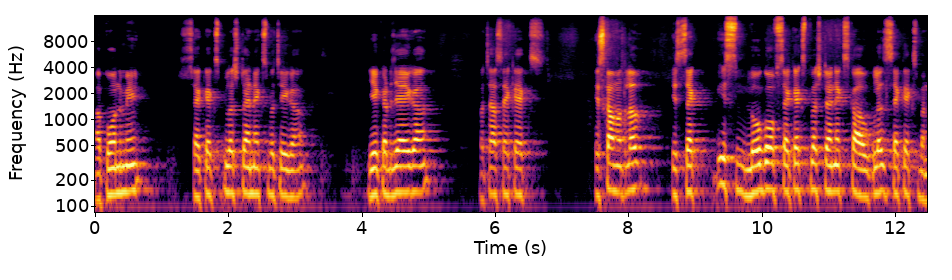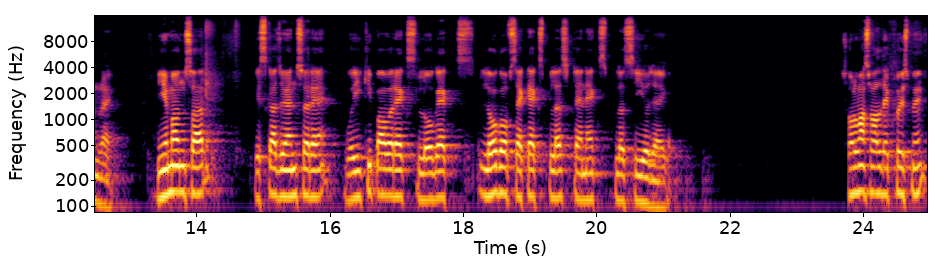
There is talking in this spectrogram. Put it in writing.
अपोन में sec x plus tan x बचेगा। ये कट जाएगा, बचा सेक एक्स इसका मतलब इस सेक इस log of sec x plus tan x का अवकलन सेक एक्स बन रहा है। नियमानुसार इसका जो आंसर है, वो ई की power x log x log of sec x plus tan x plus c हो जाएगा। सोलवा सवाल देखो इसमें।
